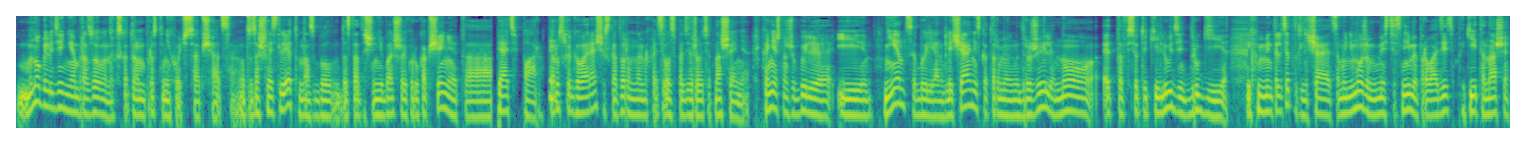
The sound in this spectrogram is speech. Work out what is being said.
Много людей необразованных, с которыми просто не хочется общаться. Вот за 6 лет у нас был достаточно небольшой круг общения. Это 5 пар 5. русскоговорящих, с которыми нам хотелось поддерживать отношения. Конечно же, были и немцы, были и англичане, с которыми мы дружили, но это все-таки люди другие другие. Их менталитет отличается. Мы не можем вместе с ними проводить какие-то наши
